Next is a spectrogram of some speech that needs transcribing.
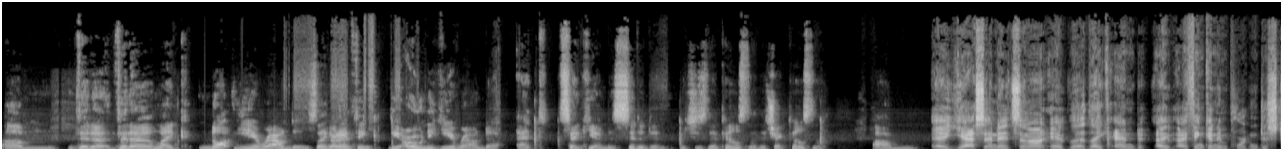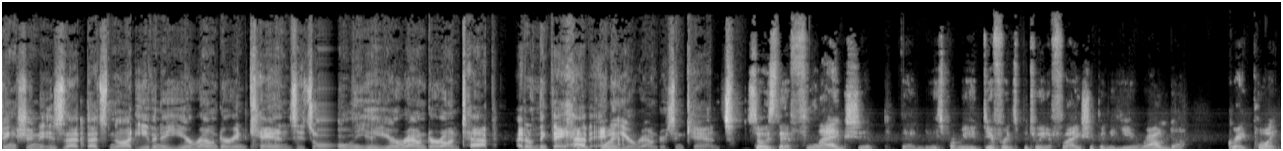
Um, that are that are like not year rounders. Like I don't think the only year rounder at Sankiem is Citadin, which is their pilsner, the Czech pilsner. Um, Uh, yes, and it's not it, like, and I, I think an important distinction is that that's not even a year rounder in cans. It's only a year rounder on tap. I don't think they have any year rounders in cans. So it's their flagship. Then it's probably a difference between a flagship and a year rounder. Great point.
